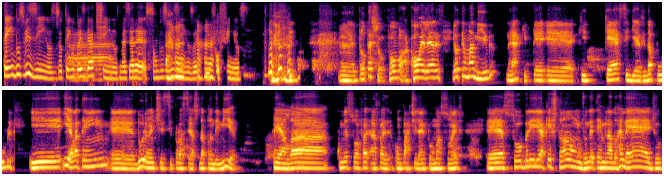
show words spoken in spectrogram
Tem dos vizinhos. Eu tenho ah. dois gatinhos, mas é, são dos vizinhos aqui, fofinhos. É, então tá show. Vamos lá. Com a Helena, eu tenho uma amiga, né, que, te, é, que quer seguir a vida pública e, e ela tem, é, durante esse processo da pandemia, ela começou a, fa a fazer, compartilhar informações é, sobre a questão de um determinado remédio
